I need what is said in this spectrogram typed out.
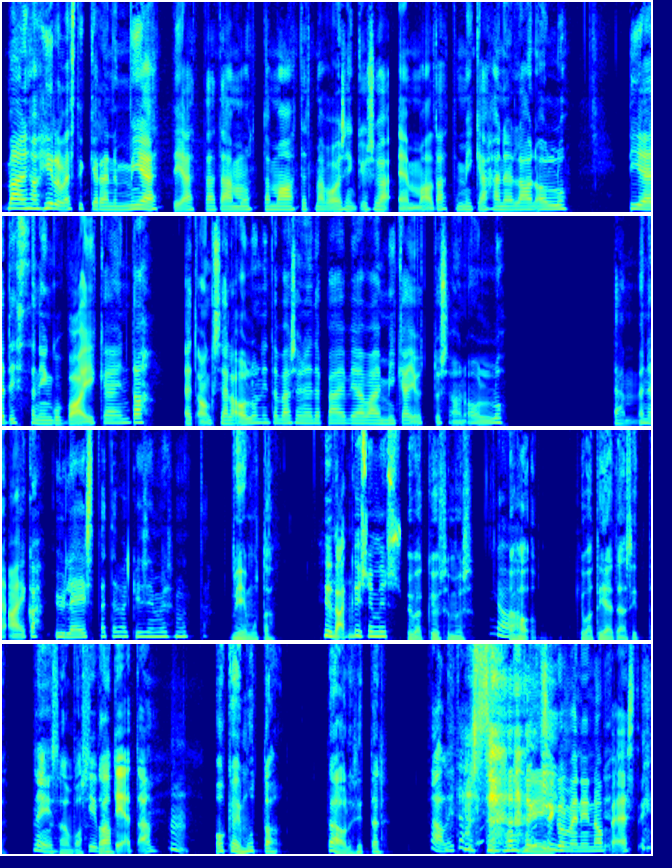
mä en ihan hirveästi kerännyt miettiä tätä, mutta mä ajattelin, että mä voisin kysyä Emmalta, että mikä hänellä on ollut dietissä niin kuin vaikeinta. Että onko siellä ollut niitä väsyneitä päiviä vai mikä juttu se on ollut. Tämmöinen aika yleispätevä kysymys, mutta Niin, mutta Hyvä Mhm. kysymys. hyvä kysymys. joo. Vähän kiva tietää sitten. Niin, kiva tietää. Okei, mutta tämä oli sitten, Tämä oli tässä. Niin. Yksi kun meni nopeasti.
